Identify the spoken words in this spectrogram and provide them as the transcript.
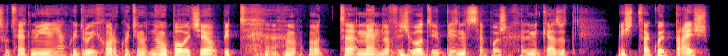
съответно и някои други хора, които имат много повече опит от мен в живота и в бизнеса, почнаха да ми казват, виж, това, което правиш,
